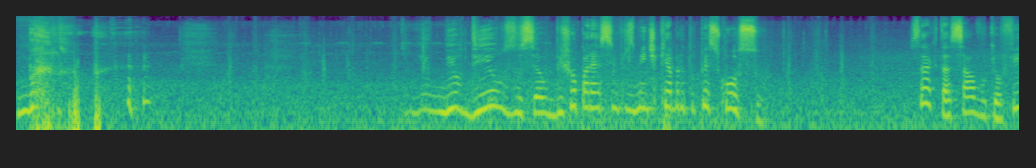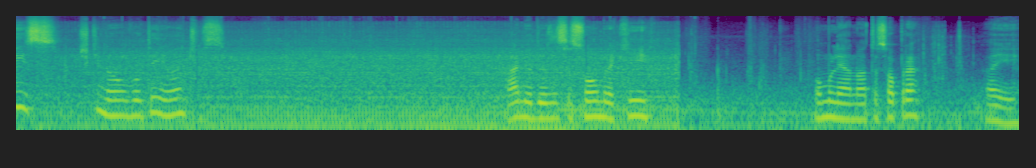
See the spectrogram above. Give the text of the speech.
Mano. Meu Deus do céu, o bicho aparece simplesmente quebra do pescoço. Será que tá salvo o que eu fiz? Acho que não, voltei antes. Ai meu Deus, essa sombra aqui. Vamos ler a nota só pra... Aí.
